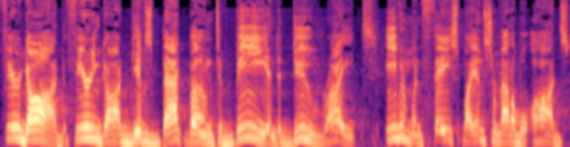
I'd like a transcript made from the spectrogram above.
Fear God. Fearing God gives backbone to be and to do right, even when faced by insurmountable odds.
